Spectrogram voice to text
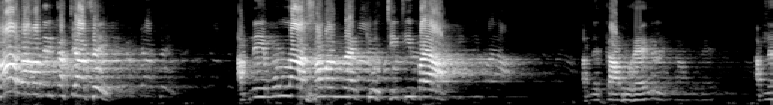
সব আমাদের কাছে আছে। আপনি মোল্লা সামান্য একটু চিঠি পায়া আপনি কাবু হয়ে গেলেন আপনি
